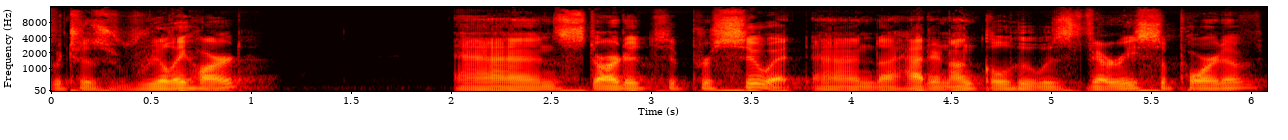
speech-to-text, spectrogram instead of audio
which was really hard. And started to pursue it. And I had an uncle who was very supportive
